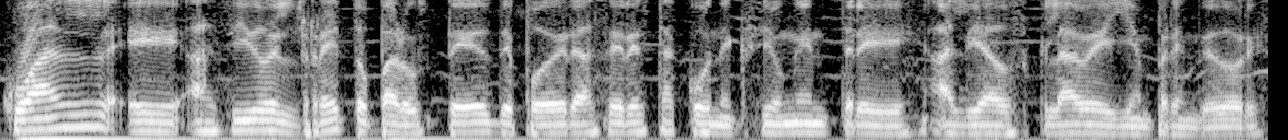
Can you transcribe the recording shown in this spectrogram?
¿Cuál eh, ha sido el reto para ustedes de poder hacer esta conexión entre aliados clave y emprendedores?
